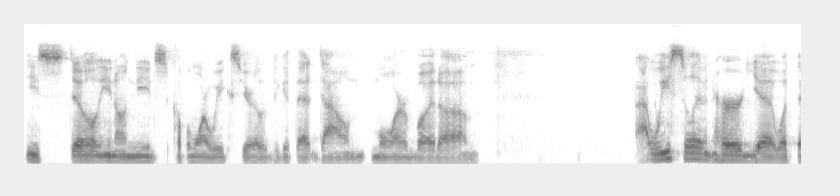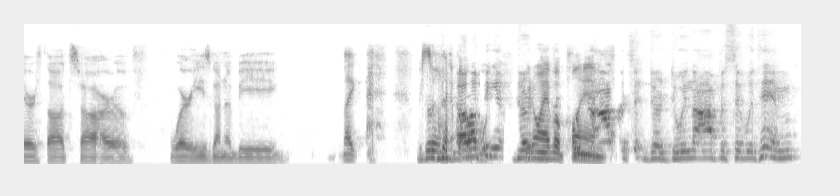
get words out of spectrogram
he still, you know, needs a couple more weeks here to get that down more. But um, we still haven't heard yet what their thoughts are of where he's going to be like we still have a, we don't have a plan. The they're doing the opposite with him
